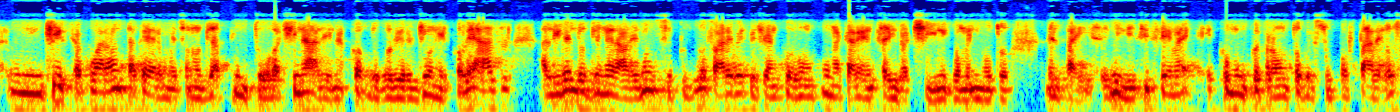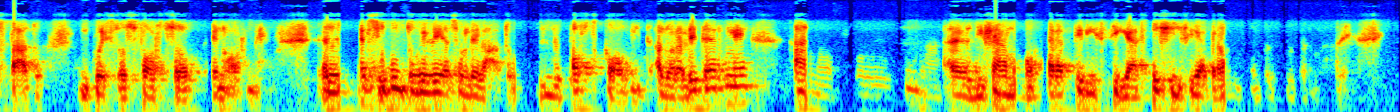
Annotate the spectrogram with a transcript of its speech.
circa 40 terme sono già punto vaccinale in accordo con le regioni e con le ASL, a livello generale non si è potuto fare perché c'è ancora un, una carenza di vaccini come è noto nel Paese, quindi il sistema è, è comunque pronto per supportare lo Stato in questo sforzo enorme. Eh, il terzo punto che lei ha sollevato, il post-Covid. Allora, le terme hanno una eh, diciamo, caratteristica specifica per termale.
